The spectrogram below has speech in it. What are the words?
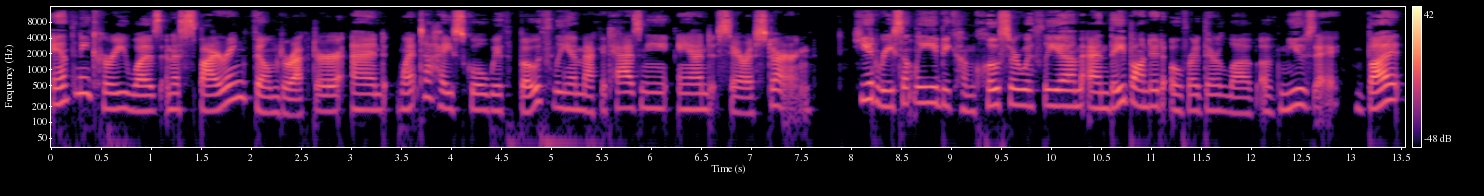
Anthony Curry was an aspiring film director and went to high school with both Liam McAtasney and Sarah Stern. He had recently become closer with Liam and they bonded over their love of music. But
